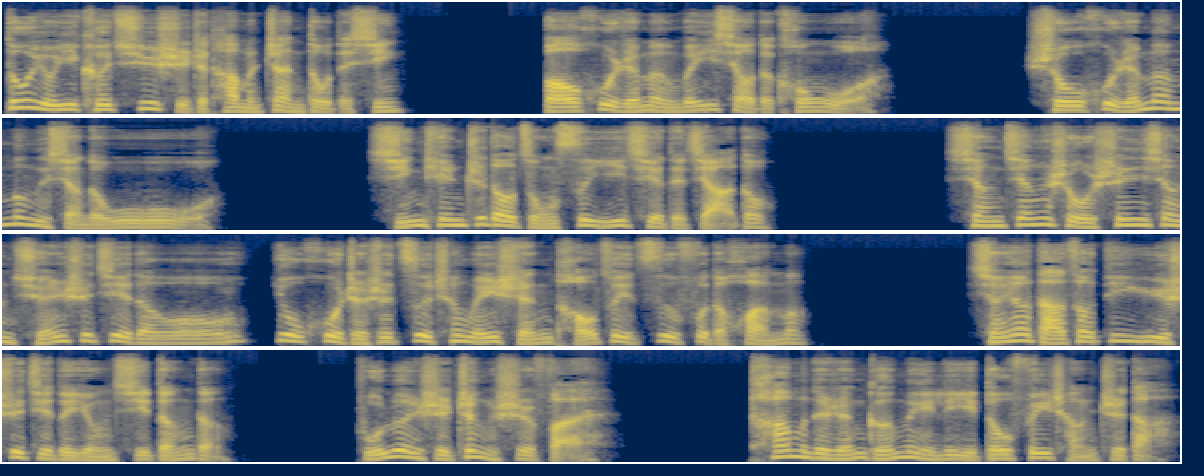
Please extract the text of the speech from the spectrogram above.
都有一颗驱使着他们战斗的心，保护人们微笑的空我，守护人们梦想的五五五，刑天知道总司一切的假斗，想将手伸向全世界的哦，又或者是自称为神陶醉自负的幻梦，想要打造地狱世界的勇气等等，不论是正是反。他们的人格魅力都非常之大，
